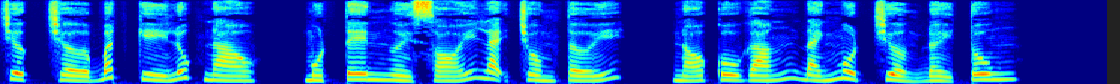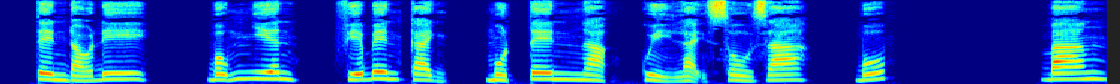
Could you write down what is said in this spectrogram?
trực chờ bất kỳ lúc nào, một tên người sói lại trồm tới, nó cố gắng đánh một trưởng đẩy tung. Tên đó đi, bỗng nhiên, phía bên cạnh, một tên ngạc quỷ lại xô ra, bốp. Bang,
